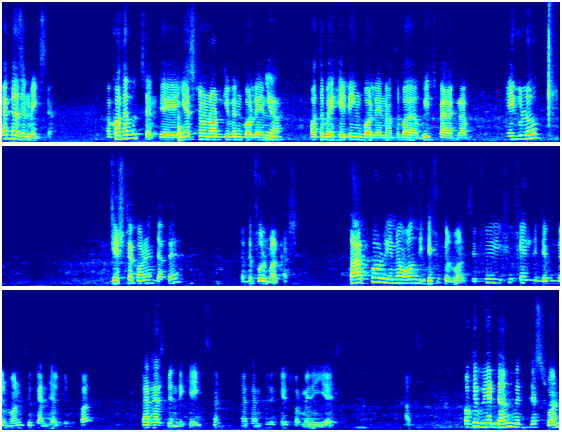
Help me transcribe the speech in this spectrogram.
that doesn't make sense কথা বুঝছেন যে yes no not given বলেন Yeah. অথবা হেডিং বলেন অথবা উইচ প্যারাগ্রাফ এগুলো চেষ্টা করেন যাতে যাতে ফুল মার্ক আসে তারপর you know all the difficult ones if you if you fail the difficult ones you can't help it because that has been the case huh? that has been the case for many years আচ্ছা। okay we are done with this one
